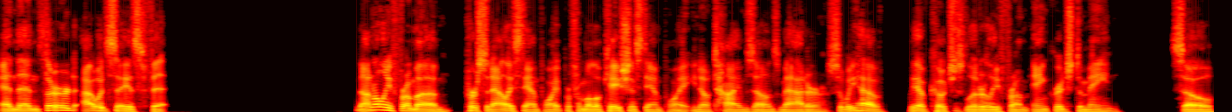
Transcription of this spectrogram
And then third, I would say is fit. Not only from a personality standpoint, but from a location standpoint, you know, time zones matter. So we have, we have coaches literally from Anchorage to Maine. So,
